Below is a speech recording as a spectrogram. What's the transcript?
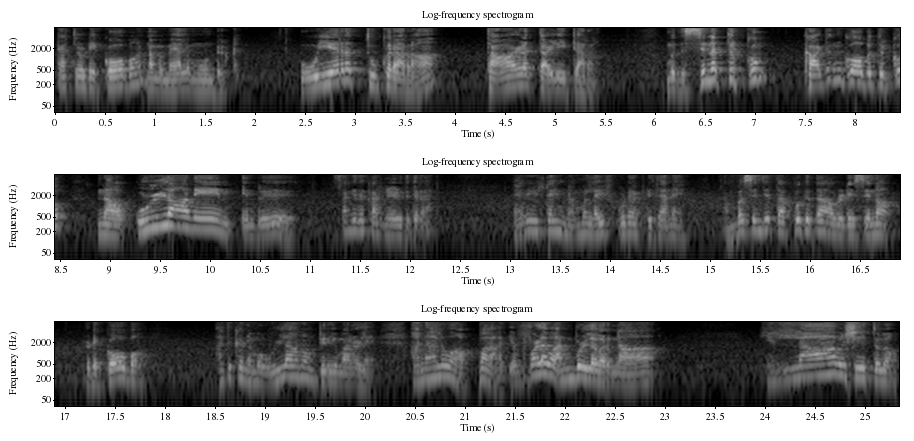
கத்தருடைய கோபம் நம்ம மேலே மூன்றுருக்கு. உயர தூக்குறாராம் தாழ தள்ளிட்டாராம். உமது சினத்திற்கும் கடுங்கோபத்திற்கும் நான் உள்ளானேன் என்று சங்கீதக்காரன் எழுதுகிறார். நிறைய டைம் நம்ம லைஃப் கூட அப்படி தானே நம்ம செஞ்ச தப்புக்கு தான் அவருடைய சினம் அவருடைய கோபம். அதுக்கு நம்ம உள்ளானோம் பிரியமானலே ஆனாலும் அப்பா எவ்வளவு அன்புள்ளவர்னா எல்லா விஷயத்திலும்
